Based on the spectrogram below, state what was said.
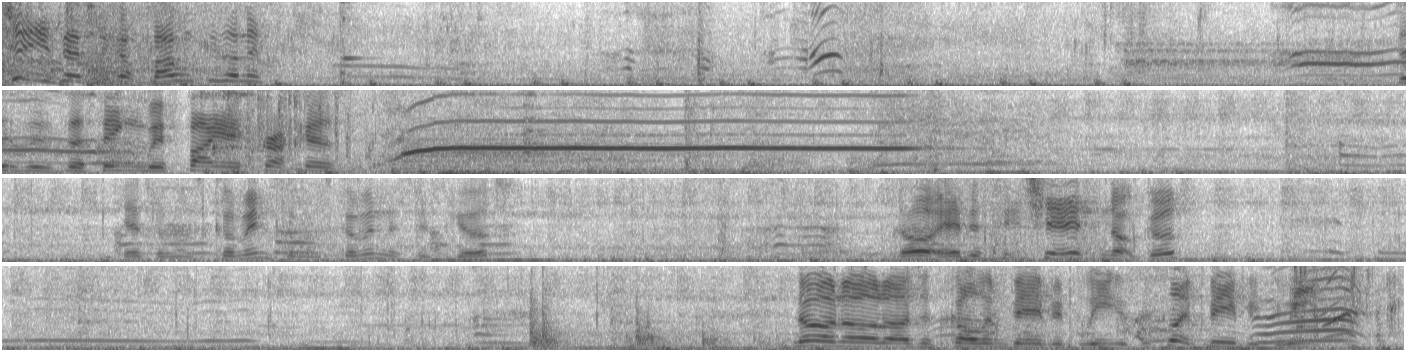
shit, he's actually got bounces on him. This is the thing with firecrackers. Okay, someone's coming, someone's coming, this is good. No, innocent chase, not good. No, no, no, just call him baby bleeds. It's like baby dweets.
